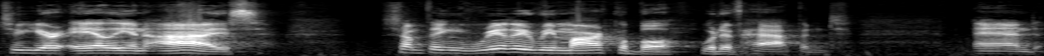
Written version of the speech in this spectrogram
to your alien eyes, something really remarkable would have happened. And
